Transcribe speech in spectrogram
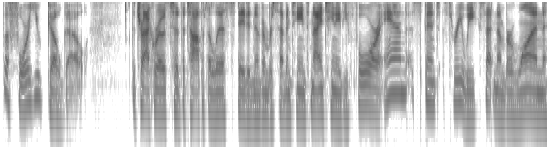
Before You Go Go. The track rose to the top of the list, dated November 17th, 1984, and spent three weeks at number one.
